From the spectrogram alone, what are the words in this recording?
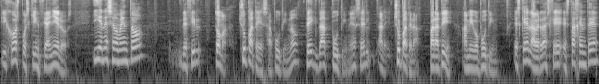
hijos, pues quinceañeros. Y en ese momento decir, toma, chúpate esa Putin, ¿no? Take that Putin, es el... Vale, chúpatela, para ti, amigo Putin. Es que la verdad es que esta gente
